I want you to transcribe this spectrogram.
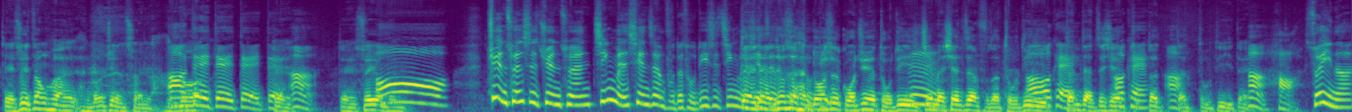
对，所以综合很多眷村啦。啊，对对对对，嗯。对，所以我们哦，眷村是眷村，金门县政府的土地是金门县政府的土地，对对，就是很多是国军的土地，嗯、金门县政府的土地、等等这些的的土地，对，嗯，好，所以呢，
